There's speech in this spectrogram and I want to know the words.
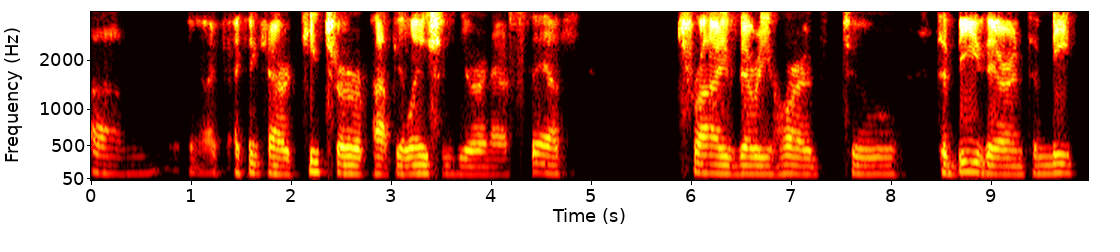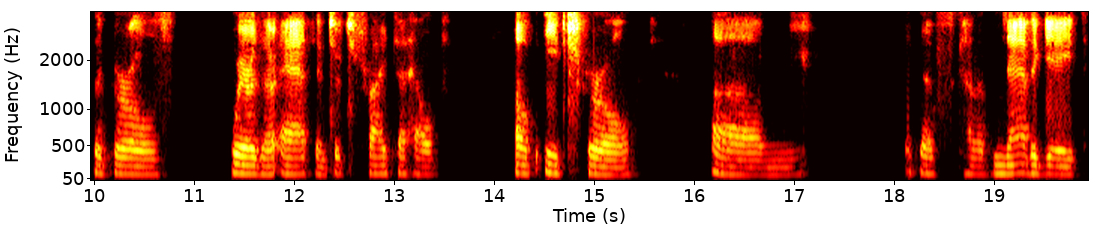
um, you know, I, I think our teacher population here and our staff try very hard to to be there and to meet the girls where they're at and to try to help help each girl um, I guess kind of navigate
